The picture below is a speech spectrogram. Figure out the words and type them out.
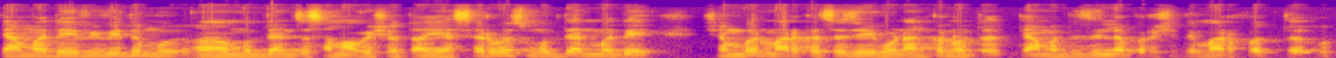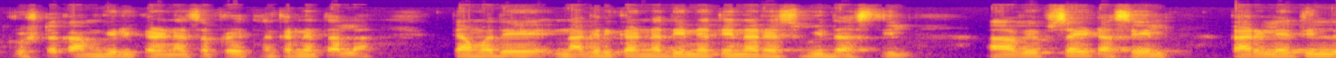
त्यामध्ये विविध मु मुद्द्यांचा समावेश होता. या सर्वच मुद्द्यांमध्ये शंभर मार्काचं जे गुणांकन होतं त्यामध्ये जिल्हा परिषदेमार्फत उत्कृष्ट कामगिरी करण्याचा प्रयत्न करण्यात आला. त्यामध्ये नागरिकांना देण्यात येणाऱ्या सुविधा असतील वेबसाईट असेल कार्यालयातील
